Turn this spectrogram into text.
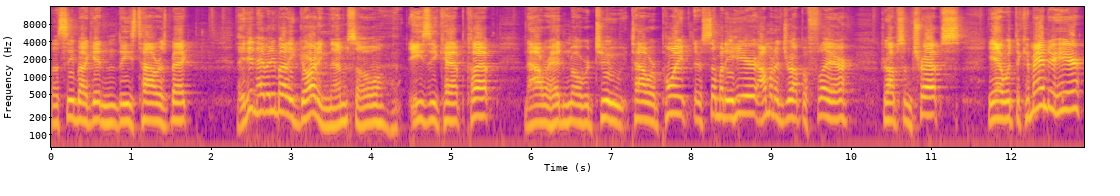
Let's see about getting these towers back. They didn't have anybody guarding them, so easy cap clap. Now we're heading over to Tower Point. There's somebody here. I'm going to drop a flare, drop some traps. Yeah, with the commander here,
